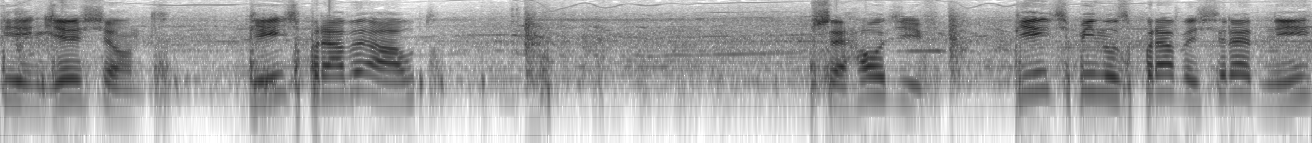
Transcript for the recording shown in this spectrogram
Pięćdziesiąt. Pięć prawy out. Przechodzi w 5 minus prawy średni.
